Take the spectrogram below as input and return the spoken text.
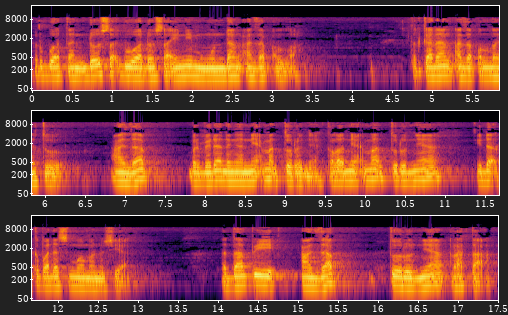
perbuatan dosa dua dosa ini mengundang azab Allah. Terkadang azab Allah itu azab berbeda dengan nikmat turunnya. Kalau nikmat turunnya tidak kepada semua manusia. Tetapi azab turunnya rata.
